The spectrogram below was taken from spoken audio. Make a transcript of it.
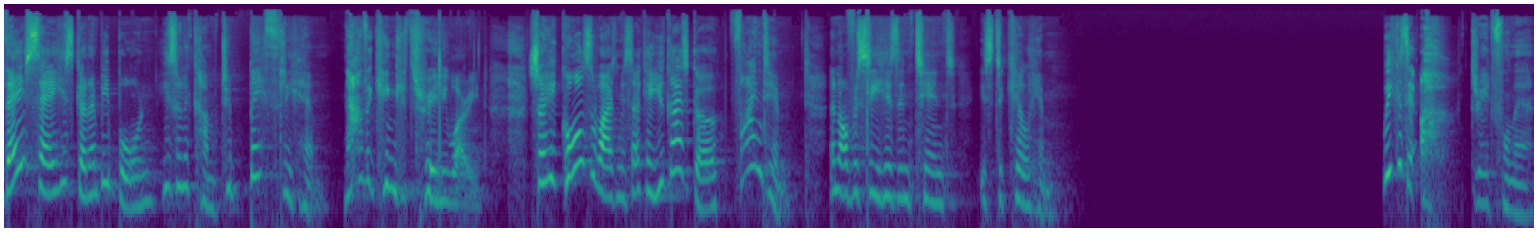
they say he's going to be born, he's going to come to Bethlehem. Now the king gets really worried. So he calls the wise men and says, Okay, you guys go, find him. And obviously his intent is to kill him. We could say, Oh, dreadful man.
